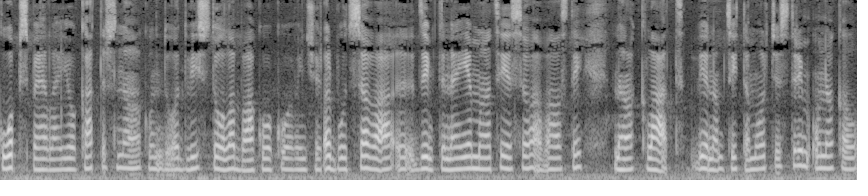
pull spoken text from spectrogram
kopspēlē, jo katrs nāk un dod visu to labāko, ko viņš ir varbūt savā eh, dzimtenē iemācījies savā valstī, nāk klāt vienam citam orķestrim un atkal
